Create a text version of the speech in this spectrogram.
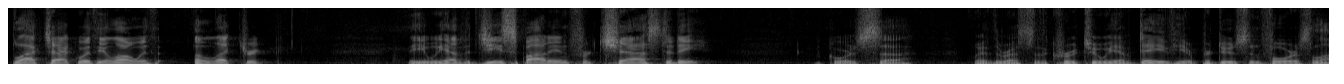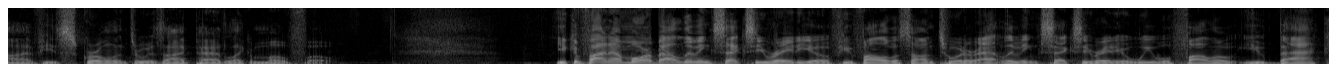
Blackjack with you along with Electric. We have a G spot in for Chastity. Of course, uh, We have the rest of the crew too. We have Dave here producing for us live. He's scrolling through his iPad like a mofo. You can find out more about Living Sexy Radio if you follow us on Twitter at Living Sexy Radio. We will follow you back.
